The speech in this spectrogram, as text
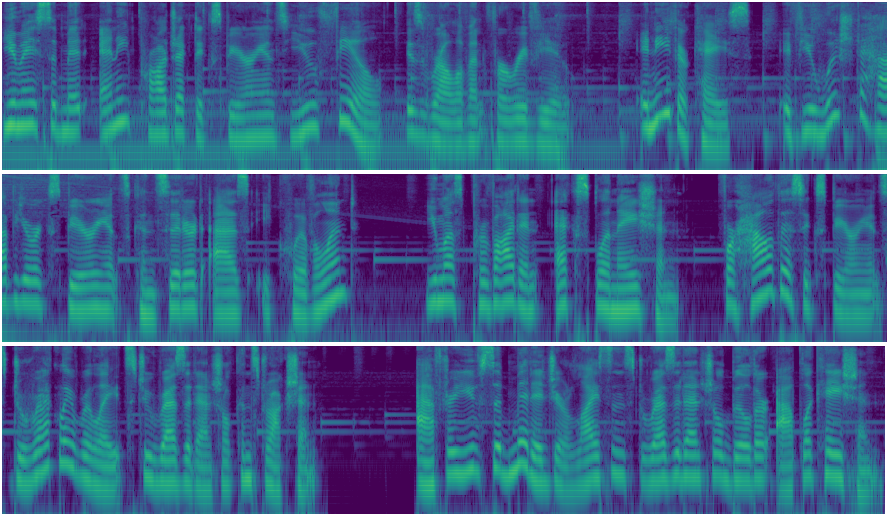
you may submit any project experience you feel is relevant for review. In either case, if you wish to have your experience considered as equivalent, you must provide an explanation for how this experience directly relates to residential construction. After you've submitted your licensed residential builder application,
